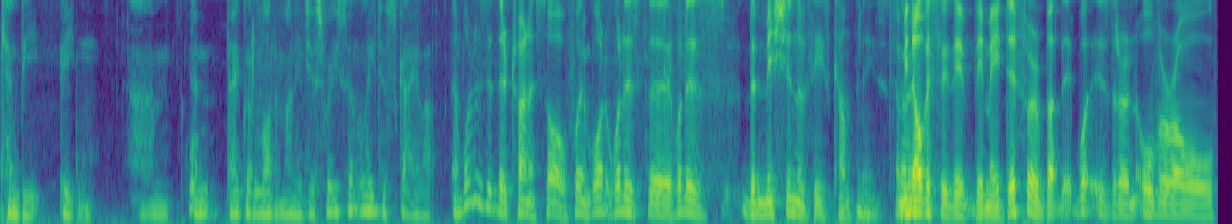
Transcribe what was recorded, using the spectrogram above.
can be eaten. Um, and they've got a lot of money just recently to scale up. And what is it they're trying to solve? What what is the what is the mission of these companies? So, I mean, obviously they, they may differ, but what is there an overall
